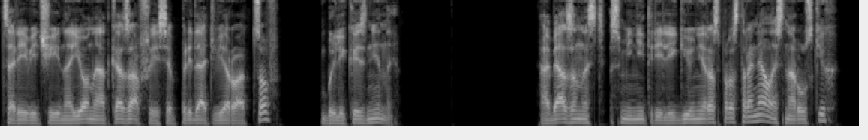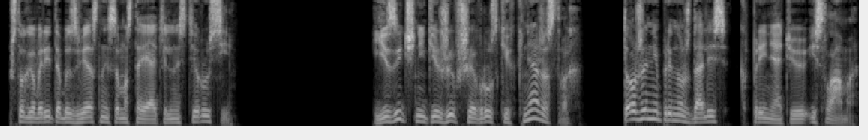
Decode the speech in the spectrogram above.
Царевичи и наёны, отказавшиеся предать веру отцов, были казнены. Обязанность сменить религию не распространялась на русских, что говорит об известной самостоятельности Руси. Язычники, жившие в русских княжествах, тоже не принуждались к принятию ислама.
